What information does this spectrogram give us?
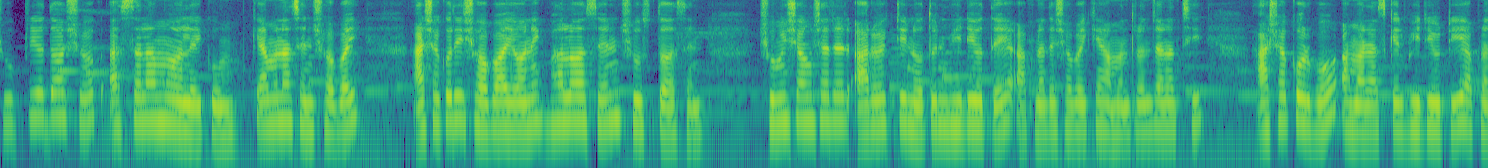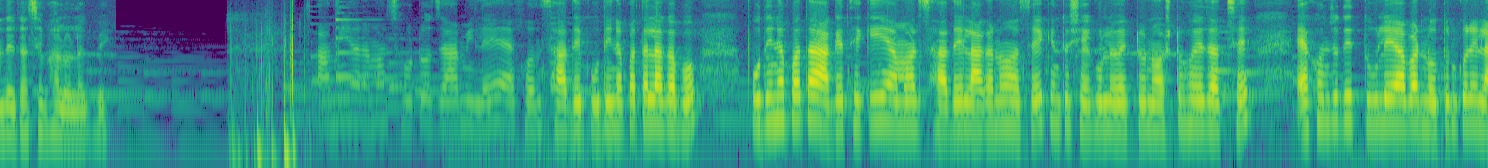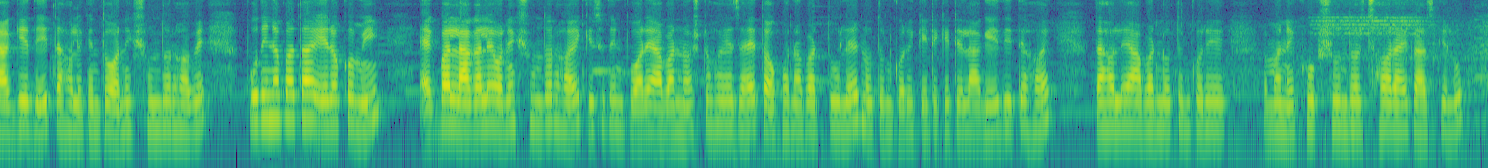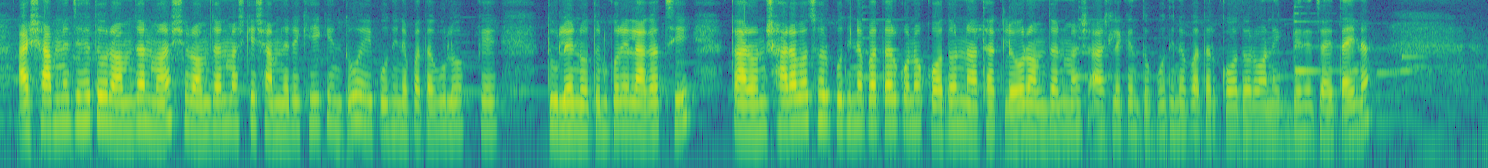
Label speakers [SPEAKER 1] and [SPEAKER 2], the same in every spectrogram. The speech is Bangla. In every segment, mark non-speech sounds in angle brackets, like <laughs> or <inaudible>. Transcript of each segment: [SPEAKER 1] সুপ্রিয় দর্শক, আসসালামু আলাইকুম। কেমন আছেন সবাই? আশা করি সবাই অনেক ভালো আছেন, সুস্থ আছেন। সুমি সংসারের আরও একটি নতুন ভিডিওতে আপনাদের সবাইকে আমন্ত্রণ জানাচ্ছি। আশা করব আমার আজকের ভিডিওটি আপনাদের কাছে ভালো লাগবে। আমি আর আমার ছোট যা মিলে এখন ছাদে পুদিনা পাতা লাগাবো। পুদিনা পাতা আগে থেকেই আমার ছাদে লাগানো আছে, কিন্তু সেগুলো একটু নষ্ট হয়ে যাচ্ছে। এখন যদি তুলে আবার নতুন করে লাগিয়ে দিই, তাহলে কিন্তু অনেক সুন্দর হবে। পুদিনা পাতা এরকমই, একবার লাগালে অনেক সুন্দর হয়, কিছুদিন পরে আবার নষ্ট হয়ে যায়, তখন আবার তুলে নতুন করে কেটে কেটে লাগিয়ে দিতে হয়, তাহলে আবার নতুন করে মানে খুব সুন্দর ছড়ায় গাছগুলো। আর সামনে যেহেতু রমজান মাস, রমজান মাসকে সামনে রেখেই কিন্তু এই পুদিনা পাতাগুলোকে তুলে নতুন করে লাগাচ্ছি। কারণ সারা বছর পুদিনা পাতার কোনো কদর না থাকলেও রমজান মাস আসলে কিন্তু পুদিনা পাতার কদর অনেক বেড়ে যায়, তাই না?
